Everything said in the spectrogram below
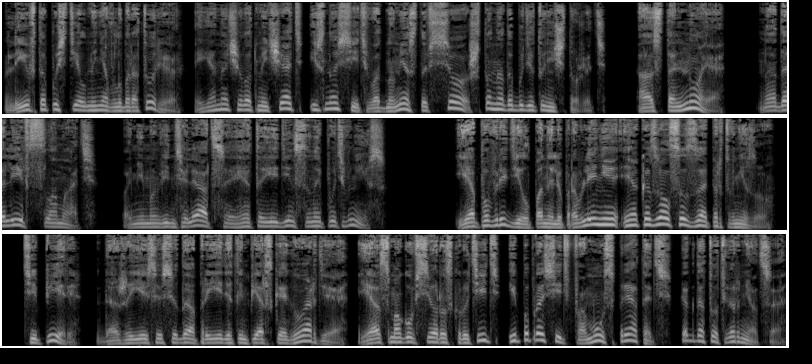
Лифт опустил меня в лабораторию, и я начал отмечать и сносить в одно место все, что надо будет уничтожить. А остальное — надо лифт сломать. Помимо вентиляции, это единственный путь вниз. Я повредил панель управления и оказался заперт внизу. Теперь, даже если сюда приедет имперская гвардия, я смогу все раскрутить и попросить Фому спрятать, когда тот вернется.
